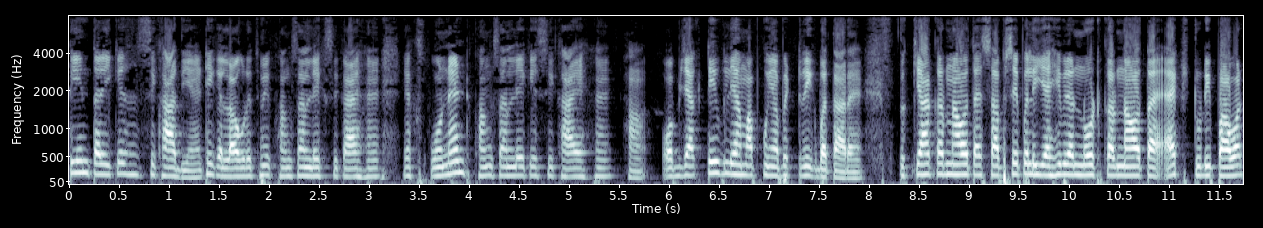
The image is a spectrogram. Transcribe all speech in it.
तीन तरीके से सिखा दिए हैं, ठीक है? लॉगरिथमिक फ़ंक्शन लेके सिखाए हैं एक्सपोनेंट फ़ंक्शन लेके सिखाए हैं। हाँ ऑब्जेक्टिव के लिए हम आपको यहाँ पे ट्रिक बता रहे हैं। तो क्या करना होता है? सबसे पहले यही नोट करना होता है x to the power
